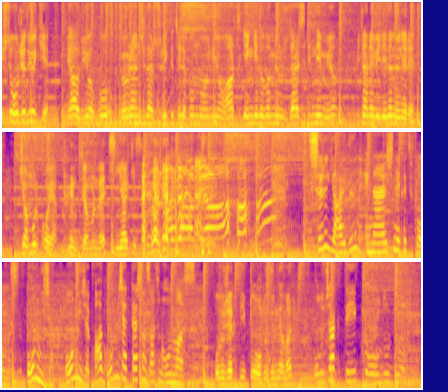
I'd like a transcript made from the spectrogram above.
İşte hoca diyor ki ya diyor bu öğrenciler sürekli telefonla oynuyor artık engel olamıyoruz dersi dinlemiyor. Bir tane veliden öneri. Camur koyan. Camur ne? Sinyal kesiti var ya. Allah'ım ya. Dışarı yaydığın enerji negatif olmasın. Olmayacak, olmayacak. Abi olmayacak dersen zaten olmaz. Olacak deyip de olduğu ne var? Olacak deyip de oldurduğun.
